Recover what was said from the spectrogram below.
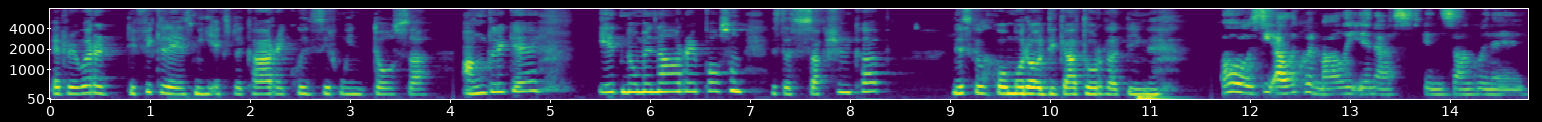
et revere difficile est mihi explicare quid sit ventosa anglice id nominare possum, est a suction cup, nesco commodo dicatur latine. Oh, si aliquid mali in est in sanguine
